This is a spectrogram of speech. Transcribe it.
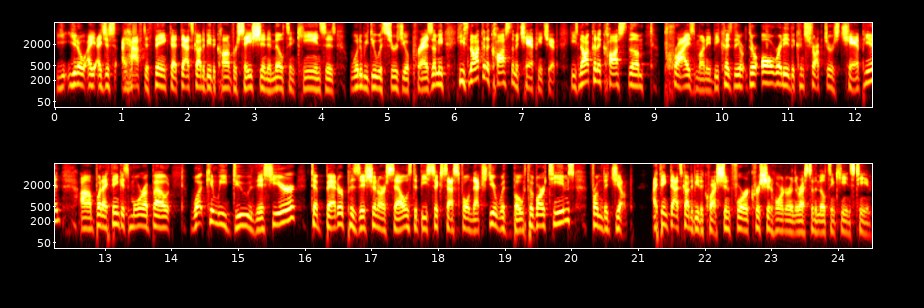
you know, I, I just, I have to think that that's got to be the conversation in Milton Keynes is what do we do with Sergio Perez? I mean, he's not going to cost them a championship. He's not going to cost them prize money because they're, they're already the constructors champion. Um, but I think it's more about what can we do this year to better position ourselves to be successful next year with both of our teams from the jump? I think that's got to be the question for Christian Horner and the rest of the Milton Keynes team.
